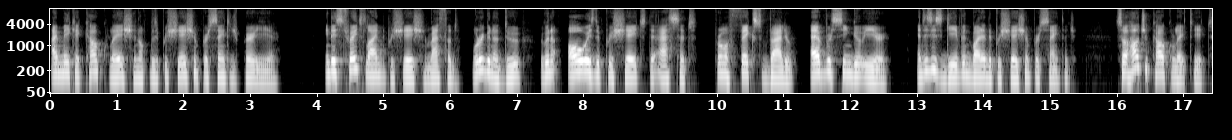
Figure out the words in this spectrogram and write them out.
I make a calculation of the depreciation percentage per year. In the straight line depreciation method, what we're going to do, we're going to always depreciate the asset from a fixed value every single year. And this is given by the depreciation percentage. So how to calculate it?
